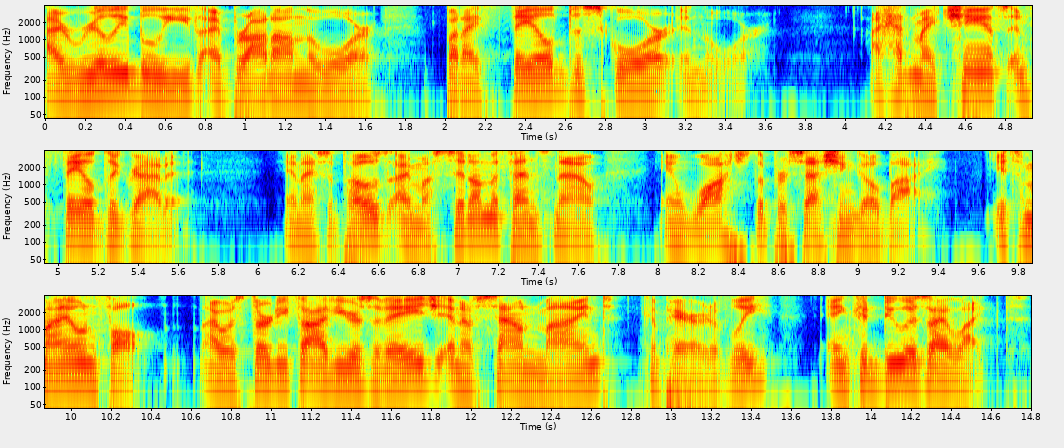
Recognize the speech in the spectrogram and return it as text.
I really believe I brought on the war, but I failed to score in the war. I had my chance and failed to grab it. And I suppose I must sit on the fence now and watch the procession go by. It's my own fault. I was 35 years of age and of sound mind, comparatively, and could do as I liked.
